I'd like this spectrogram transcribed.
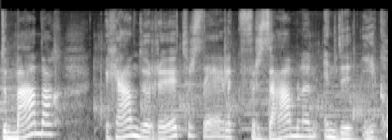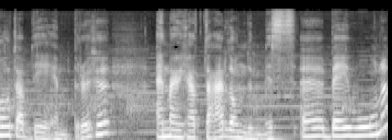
De maandag gaan de ruiters eigenlijk verzamelen in de Eekhoudabdij in Brugge. En men gaat daar dan de mis uh, bijwonen.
